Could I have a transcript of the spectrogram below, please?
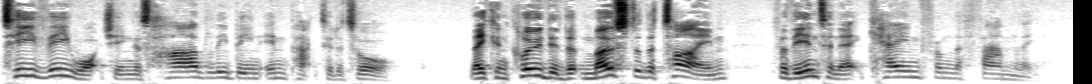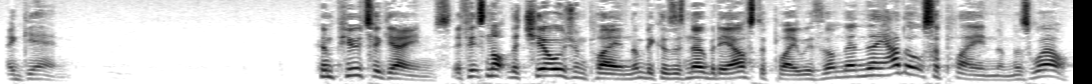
TV watching has hardly been impacted at all. They concluded that most of the time for the internet came from the family, again. Computer games, if it's not the children playing them because there's nobody else to play with them, then the adults are playing them as well.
